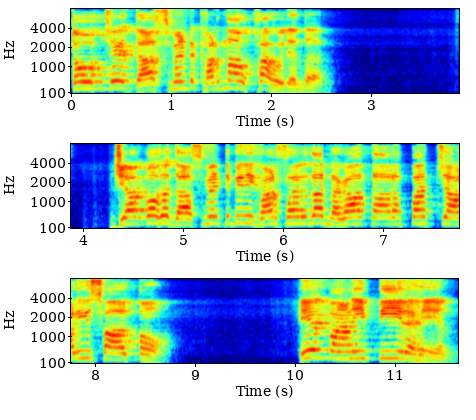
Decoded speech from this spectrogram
ਤਾਂ ਉੱਥੇ 10 ਮਿੰਟ ਖੜਨਾ ਔਖਾ ਹੋ ਜਾਂਦਾ। ਜੇ ਆਪਾਂ ਉੱਥੇ 10 ਮਿੰਟ ਵੀ ਨਹੀਂ ਖੜ ਸਕਦੇ ਤਾਂ ਲਗਾਤਾਰ ਆਪਾਂ 40 ਸਾਲ ਤੋਂ ਇਹ ਪਾਣੀ ਪੀ ਰਹੇ ਹਾਂ।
